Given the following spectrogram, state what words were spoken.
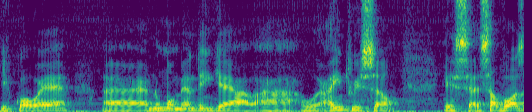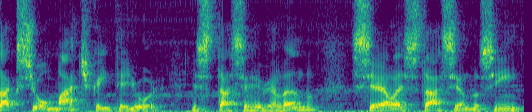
e qual é, é no momento em que a, a, a intuição, essa, essa voz axiomática interior está se revelando, se ela está sendo assim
